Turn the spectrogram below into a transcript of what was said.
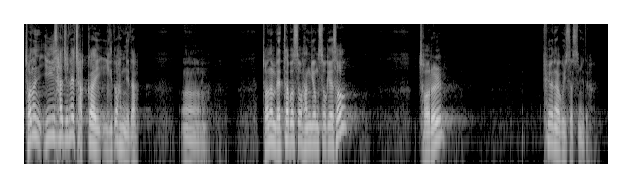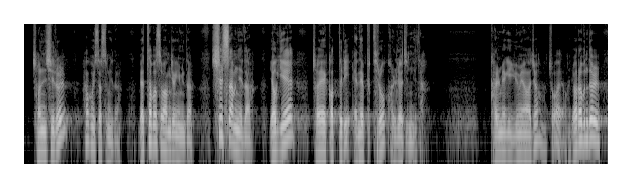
저는 이 사진의 작가이기도 합니다. 어, 저는 메타버스 환경 속에서 저를 표현하고 있었습니다. 전시를 하고 있었습니다. 메타버스 환경입니다. 실사입니다. 여기에 저의 것들이 NFT로 걸려집니다. 갈매기 유명하죠? 좋아요. 여러분들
